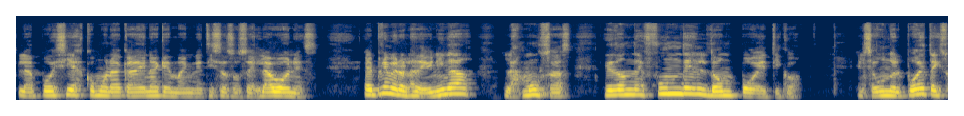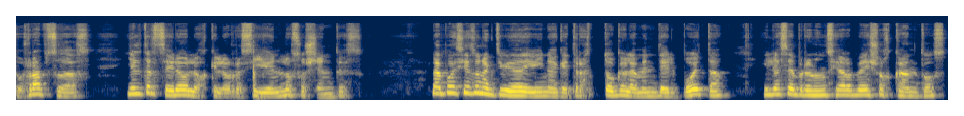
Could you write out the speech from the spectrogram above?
la poesía es como una cadena que magnetiza sus eslabones. El primero es la divinidad, las musas, de donde funde el don poético. El segundo el poeta y sus rapsodas, y el tercero los que lo reciben, los oyentes. La poesía es una actividad divina que trastoca la mente del poeta y le hace pronunciar bellos cantos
